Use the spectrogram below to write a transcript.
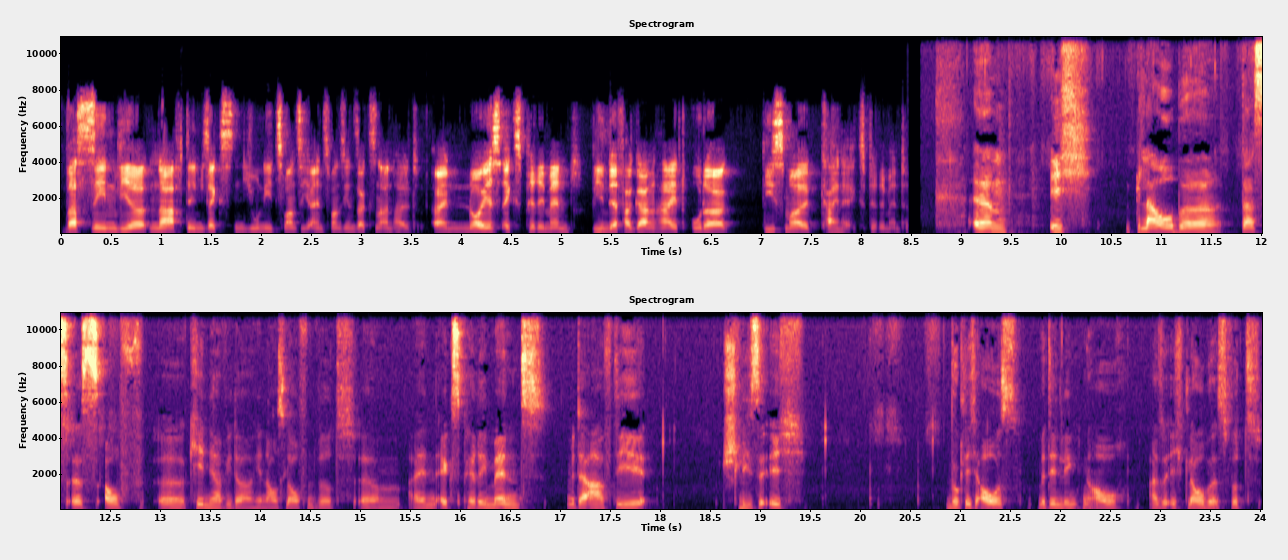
was sehen wir nach dem 6. Juni 2021 in Sachsen-Anhalt? Ein neues Experiment wie in der Vergangenheit oder diesmal keine Experimente? Ähm, ich glaube, dass es auf äh, Kenia wieder hinauslaufen wird. Ähm, ein Experiment mit der AfD schließe ich wirklich aus, mit den Linken auch. Also ich glaube, es wird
